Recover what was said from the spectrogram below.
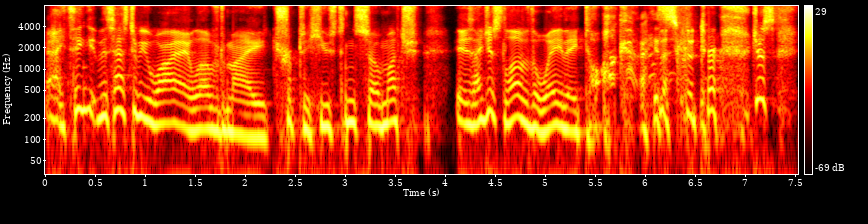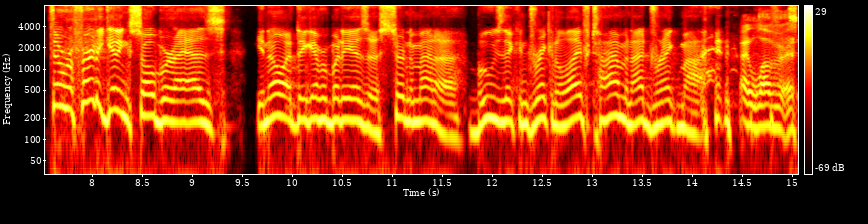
I think this has to be why I loved my trip to Houston so much. Is I just love the way they talk. Just to refer to getting sober as, you know, I think everybody has a certain amount of booze they can drink in a lifetime, and I drank mine. I love it.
